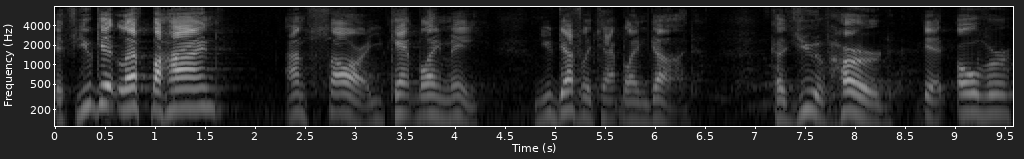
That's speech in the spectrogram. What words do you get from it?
If you get left behind, I'm sorry. You can't blame me. You definitely can't blame God because you have heard it over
